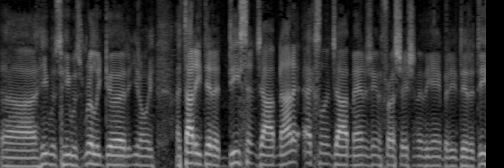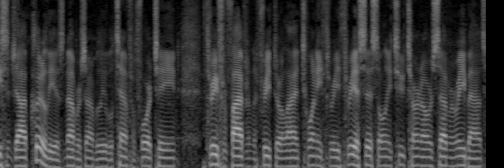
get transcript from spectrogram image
Uh, he was he was really good. You know, he, I thought he did a decent job, not an excellent job managing the frustration of the game, but he did a decent job. Clearly, his numbers are unbelievable: ten for 14, three for five from the free throw line, 23, three assists, only two turnovers, seven rebounds,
